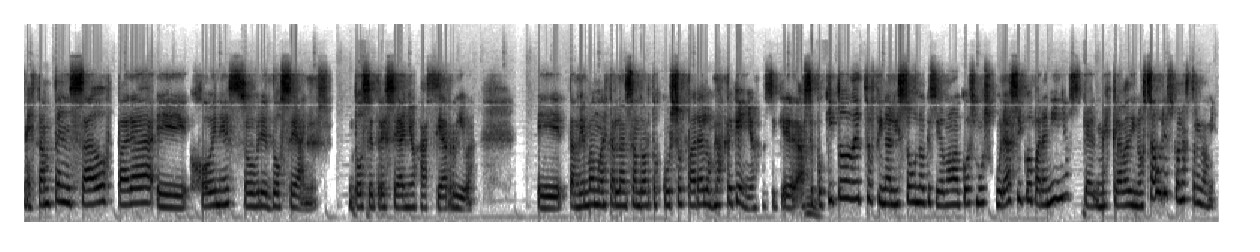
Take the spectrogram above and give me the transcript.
están pensados para eh, jóvenes sobre 12 años, 12, 13 años hacia arriba. Eh, también vamos a estar lanzando hartos cursos para los más pequeños, así que hace mm. poquito de hecho finalizó uno que se llamaba Cosmos Jurásico para niños, que mezclaba dinosaurios con astronomía.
